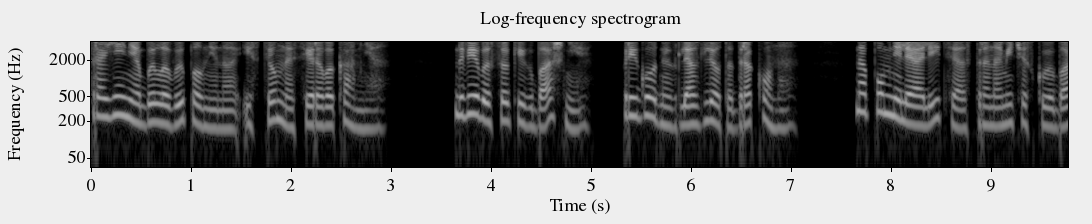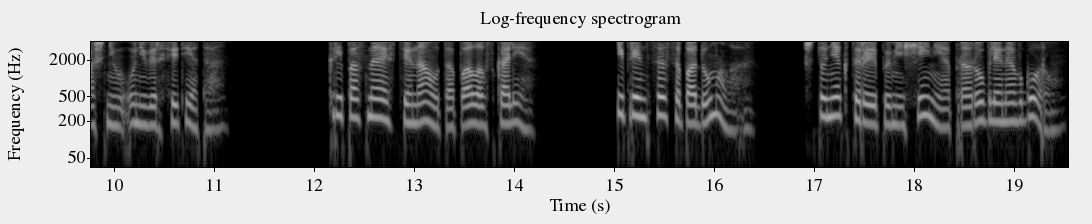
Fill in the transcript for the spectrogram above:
Строение было выполнено из темно серого камня. Две высоких башни, пригодных для взлета дракона, напомнили Алите астрономическую башню университета. Крепостная стена утопала в скале, и принцесса подумала, что некоторые помещения прорублены в гору.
